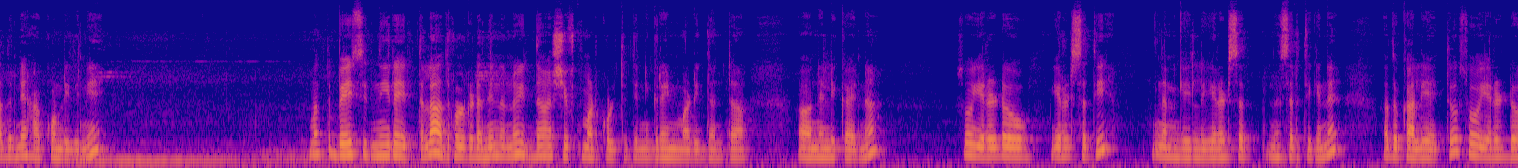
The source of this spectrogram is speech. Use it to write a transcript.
ಅದನ್ನೇ ಹಾಕ್ಕೊಂಡಿದ್ದೀನಿ ಮತ್ತು ಬೇಯಿಸಿದ ನೀರೇ ಇತ್ತಲ್ಲ ಅದರೊಳಗಡೆ ನಾನು ಇದನ್ನ ಶಿಫ್ಟ್ ಮಾಡ್ಕೊಳ್ತಿದ್ದೀನಿ ಗ್ರೈಂಡ್ ಮಾಡಿದ್ದಂಥ ನೆಲ್ಲಿಕಾಯಿನ. ಸೊ ಎರಡು ಎರಡು ಸತಿ ನನಗೆ ಇಲ್ಲಿ ಎರಡು ಸತ್ ಸರ್ತಿಗೆ ಅದು ಖಾಲಿ ಆಯಿತು. ಸೊ ಎರಡು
